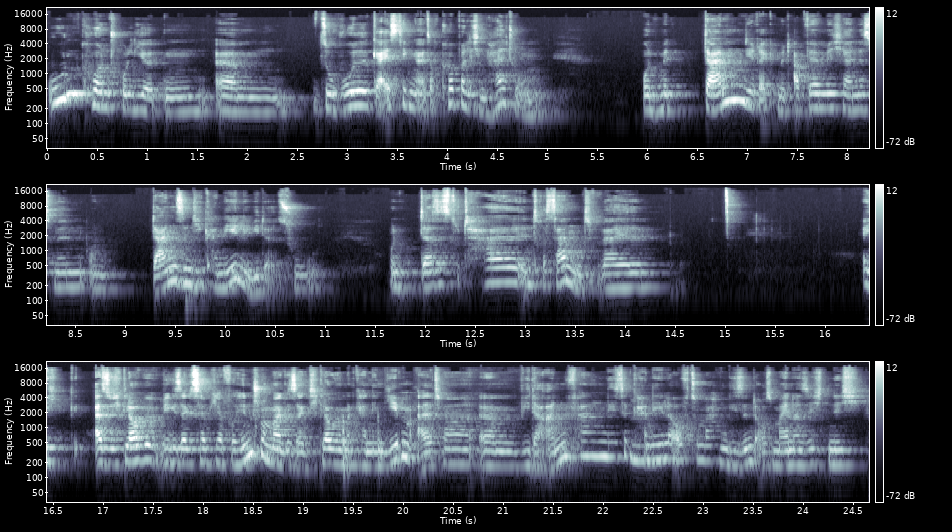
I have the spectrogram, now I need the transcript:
unkontrollierten ähm, sowohl geistigen als auch körperlichen Haltungen und mit dann direkt mit Abwehrmechanismen und dann sind die Kanäle wieder zu und das ist total interessant, weil ich, also ich glaube, wie gesagt, das habe ich ja vorhin schon mal gesagt, ich glaube, man kann in jedem Alter ähm, wieder anfangen, diese mhm. Kanäle aufzumachen. Die sind aus meiner Sicht nicht,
